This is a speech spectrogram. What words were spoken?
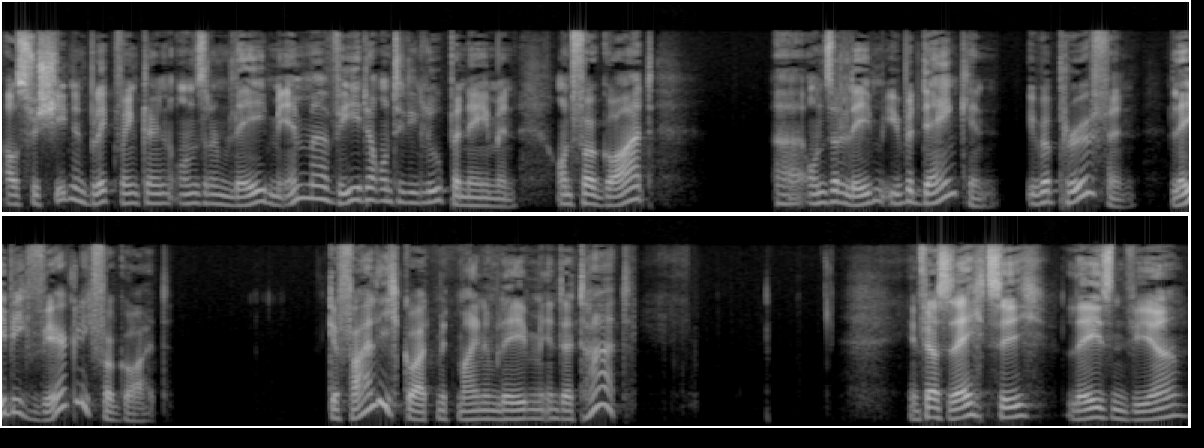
aus verschiedenen Blickwinkeln unserem Leben immer wieder unter die Lupe nehmen und vor Gott äh, unser Leben überdenken, überprüfen. Lebe ich wirklich vor Gott? Gefalle ich Gott mit meinem Leben in der Tat? In Vers 60 lesen wir,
